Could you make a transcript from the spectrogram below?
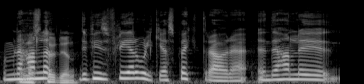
Men det, Den här handlar, studien. det finns flera olika aspekter av det. Det handlar ju,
